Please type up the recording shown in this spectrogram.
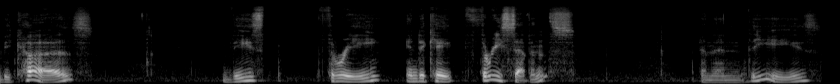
Because these three indicate three sevenths. And then these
